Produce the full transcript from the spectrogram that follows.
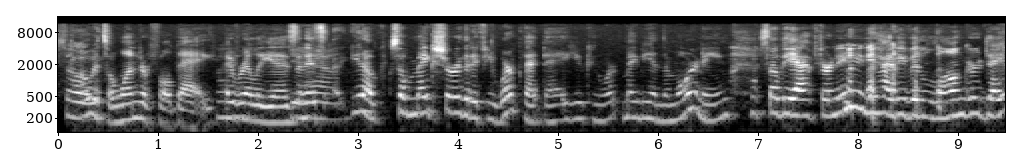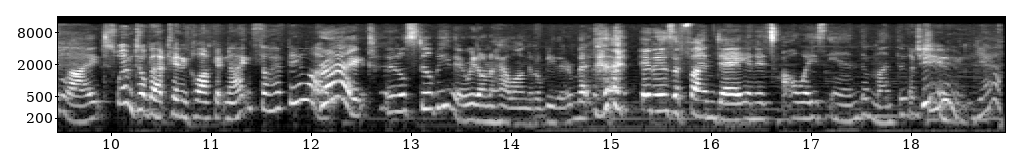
So Oh, it's a wonderful day. It oh, really is. And it's, you know, so make sure that if you work that day, you can work maybe in the morning. So the afternoon, you have even longer daylight. swim till about ten o'clock at night and still have daylight. Right. It'll still be there. We don't know how long it'll be there, but it is a fun day and it's always in the month of Of June. June, yeah.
